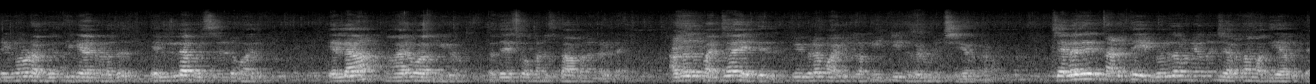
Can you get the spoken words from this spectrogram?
നിങ്ങളോട് അഭ്യർത്ഥിക്കാനുള്ളത് എല്ലാ പ്രസിഡന്റുമാരും എല്ലാ ഭാരവാഹികളും തദ്ദേശ സ്വയംഭരണ സ്ഥാപനങ്ങളുടെ അതത് പഞ്ചായത്തിൽ വിവരമായിട്ടുള്ള മീറ്റിങ്ങുകൾ വിളിച്ചു ചേർക്കണം. ചിലർ നടത്തി ഒരു തവണയൊന്നും ചേർന്നാൽ മതിയാവില്ല.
